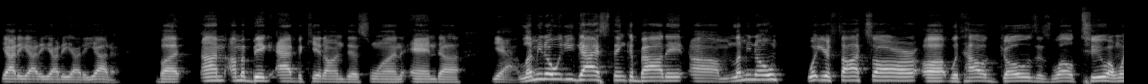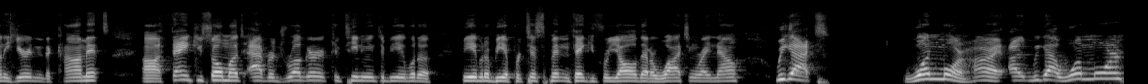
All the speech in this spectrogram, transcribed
yada, yada, yada, yada, yada. But I'm, I'm a big advocate on this one. And, uh, yeah, let me know what you guys think about it. Um, let me know what your thoughts are uh, with how it goes as well too. I want to hear it in the comments. Uh, thank you so much, Average Rugger, continuing to be able to be able to be a participant, and thank you for y'all that are watching right now. We got one more. All right, I, we got one more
